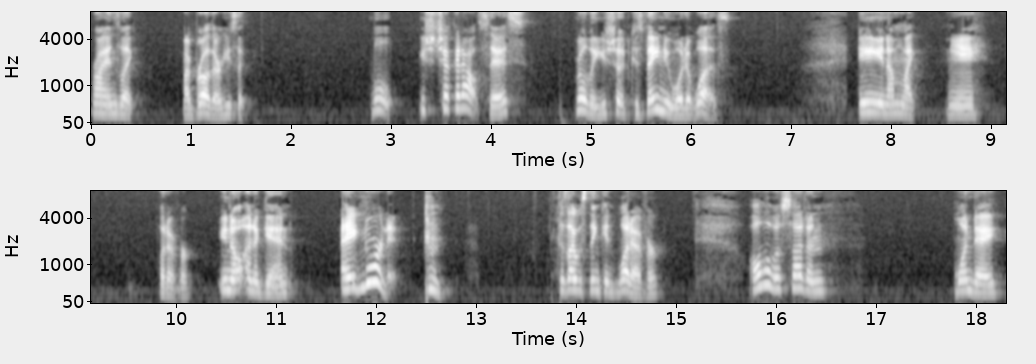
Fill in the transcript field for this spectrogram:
Ryan's like, my brother, he's like, well, you should check it out, sis. Really, you should, because they knew what it was. And I'm like, yeah, whatever. You know, and again, I ignored it. Because I was thinking, whatever. All of a sudden, one day,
